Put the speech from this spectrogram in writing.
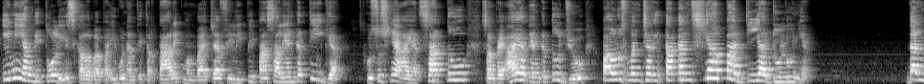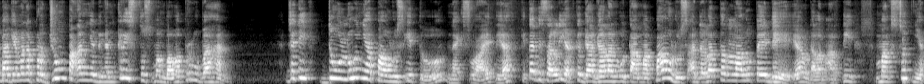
Ini yang ditulis kalau Bapak Ibu nanti tertarik membaca Filipi pasal yang ketiga. Khususnya ayat 1 sampai ayat yang ketujuh, Paulus menceritakan siapa dia dulunya. Dan bagaimana perjumpaannya dengan Kristus membawa perubahan. Jadi dulunya Paulus itu, next slide ya, kita bisa lihat kegagalan utama Paulus adalah terlalu pede ya, dalam arti maksudnya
